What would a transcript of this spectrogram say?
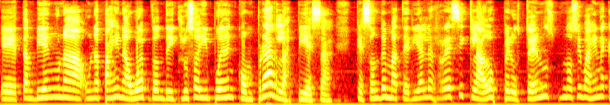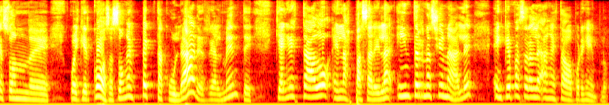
Eh, también una, una página web donde incluso ahí pueden comprar las piezas que son de materiales reciclados, pero usted no, se imagina que son eh, cualquier cosa, son espectaculares realmente, que han estado en las pasarelas internacionales. ¿En qué pasarelas han estado, por ejemplo?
